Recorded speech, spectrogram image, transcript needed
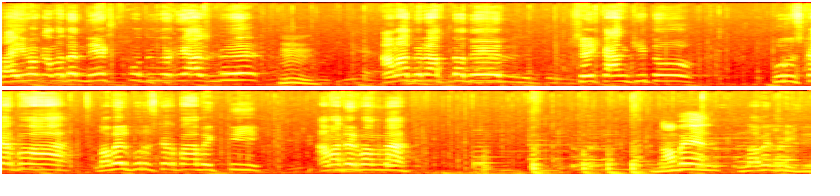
যাই হোক আমাদের নেক্সট প্রতিযোগী আসবে। আমাদের আপনাদের সেই কাঙ্ক্ষিত পুরস্কার পাওয়া নোবেল পুরস্কার পাওয়া ব্যক্তি আমাদের বন্যা নভেল নোবেল পেয়েছে।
